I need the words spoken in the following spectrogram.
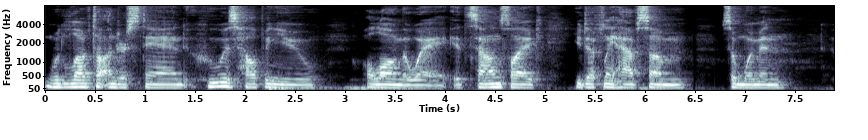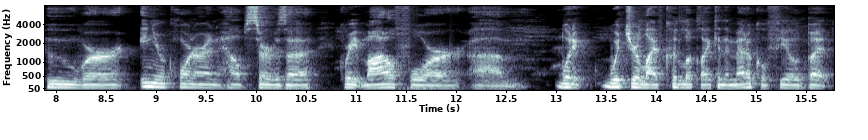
would love to understand who is helping you along the way. It sounds like you definitely have some some women who were in your corner and helped serve as a great model for um, what it, what your life could look like in the medical field. But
